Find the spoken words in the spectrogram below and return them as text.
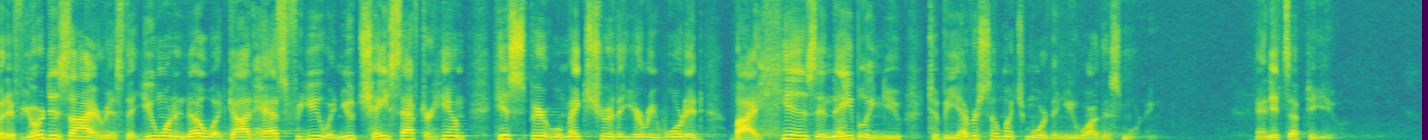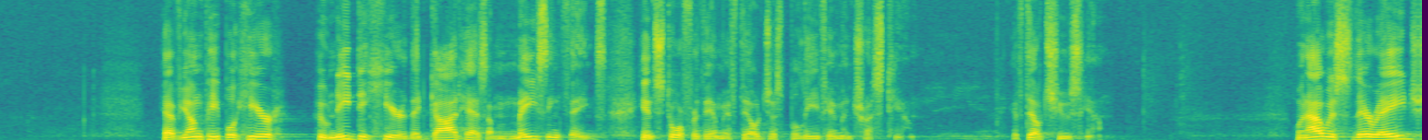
But if your desire is that you want to know what God has for you and you chase after Him, His Spirit will make sure that you're rewarded by His enabling you to be ever so much more than you are this morning. And it's up to you. Have young people here who need to hear that God has amazing things in store for them if they'll just believe Him and trust Him, if they'll choose Him. When I was their age,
